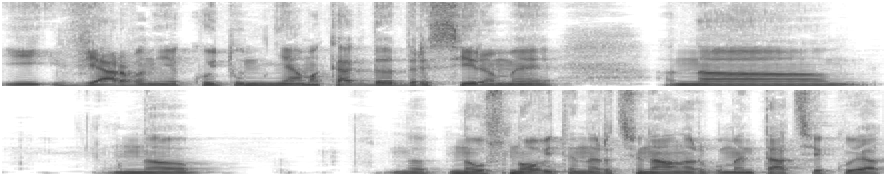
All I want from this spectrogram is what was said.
и вярвания, които няма как да адресираме на, на на, на основите на рационална аргументация, коя,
